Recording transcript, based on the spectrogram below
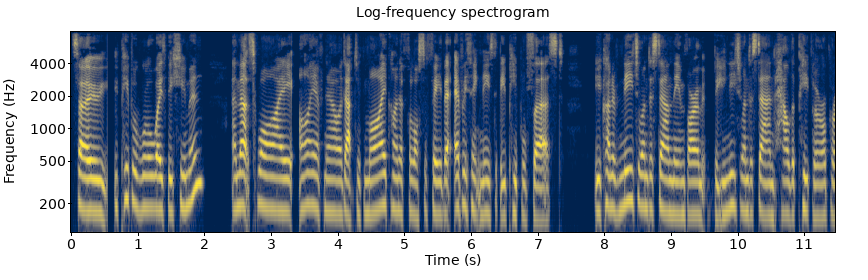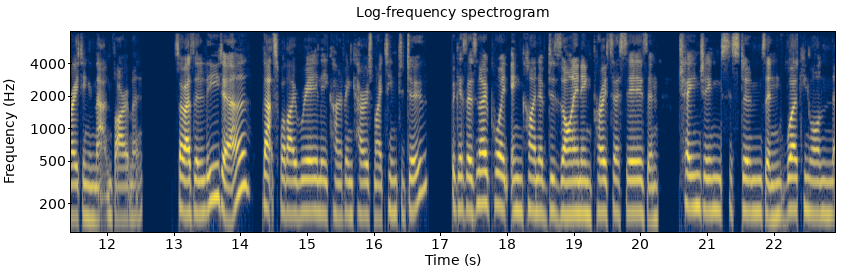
So people will always be human. And that's why I have now adapted my kind of philosophy that everything needs to be people first you kind of need to understand the environment, but you need to understand how the people are operating in that environment. So, as a leader, that's what I really kind of encourage my team to do because there's no point in kind of designing processes and changing systems and working on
